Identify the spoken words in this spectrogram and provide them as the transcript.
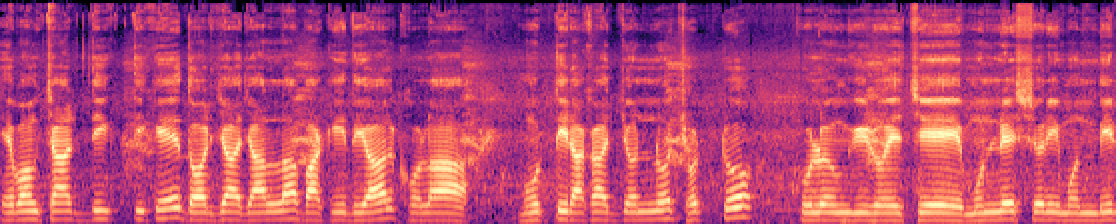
এবং চারদিক থেকে দরজা, জানলা, বাকি দেয়াল খোলা। মূর্তি রাখার জন্য ছোট্ট কুলঙ্গি রয়েছে। মুন্ডেশ্বরী মন্দির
